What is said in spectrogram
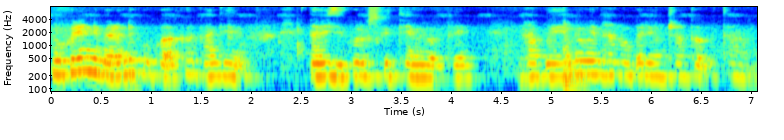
ni ukuri nimero ndi kukwaka kandi ndabizi ko ruswa itemewe pe ntabwo yemewe nta nubwo ariyo nshaka gutanga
